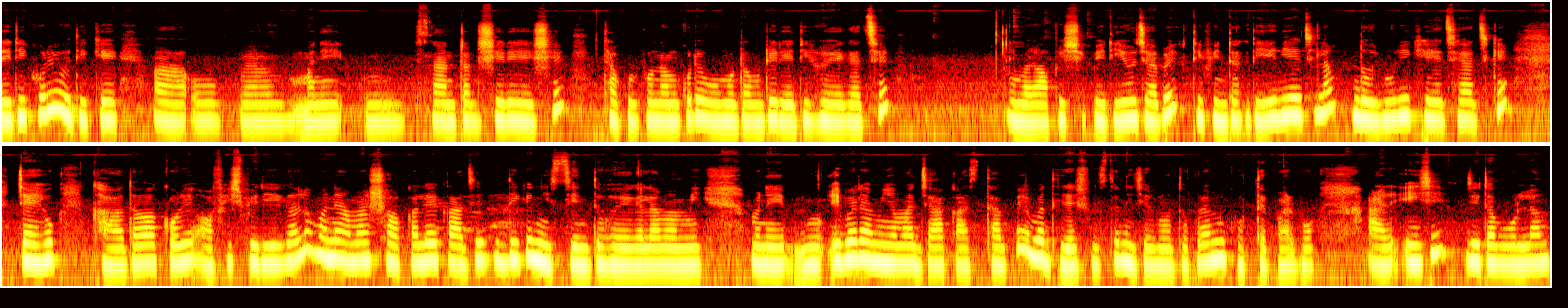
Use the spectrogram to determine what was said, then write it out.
রেডি করে ওইদিকে ও মানে স্নান টান সেরে এসে ঠাকুর প্রণাম করে ও মোটামুটি রেডি হয়ে গেছে। এবার অফিসে বেরিয়েও যাবে। টিফিনটা দিয়ে দিয়েছিলাম, দই মুড়ি খেয়েছে আজকে। যাই হোক, খাওয়া দাওয়া করে অফিস বেরিয়ে গেল। মানে আমার সকালে কাজের দিকে নিশ্চিন্ত হয়ে গেলাম আমি। মানে এবার আমি আমার যা কাজ থাকবে, এবার ধীরে সুস্থে নিজের মতো করে আমি করতে পারব। আর এই যে, যেটা বললাম,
